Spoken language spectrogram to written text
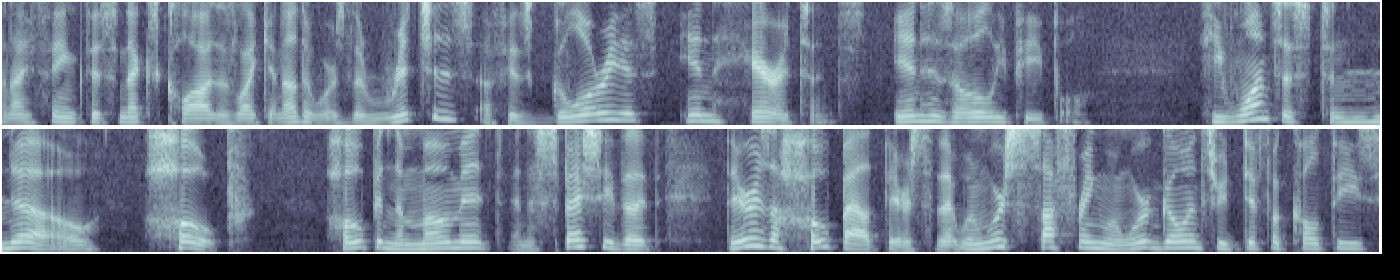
and I think this next clause is like, in other words, the riches of his glorious inheritance in his holy people. He wants us to know hope, hope in the moment, and especially that there is a hope out there so that when we're suffering, when we're going through difficulties,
